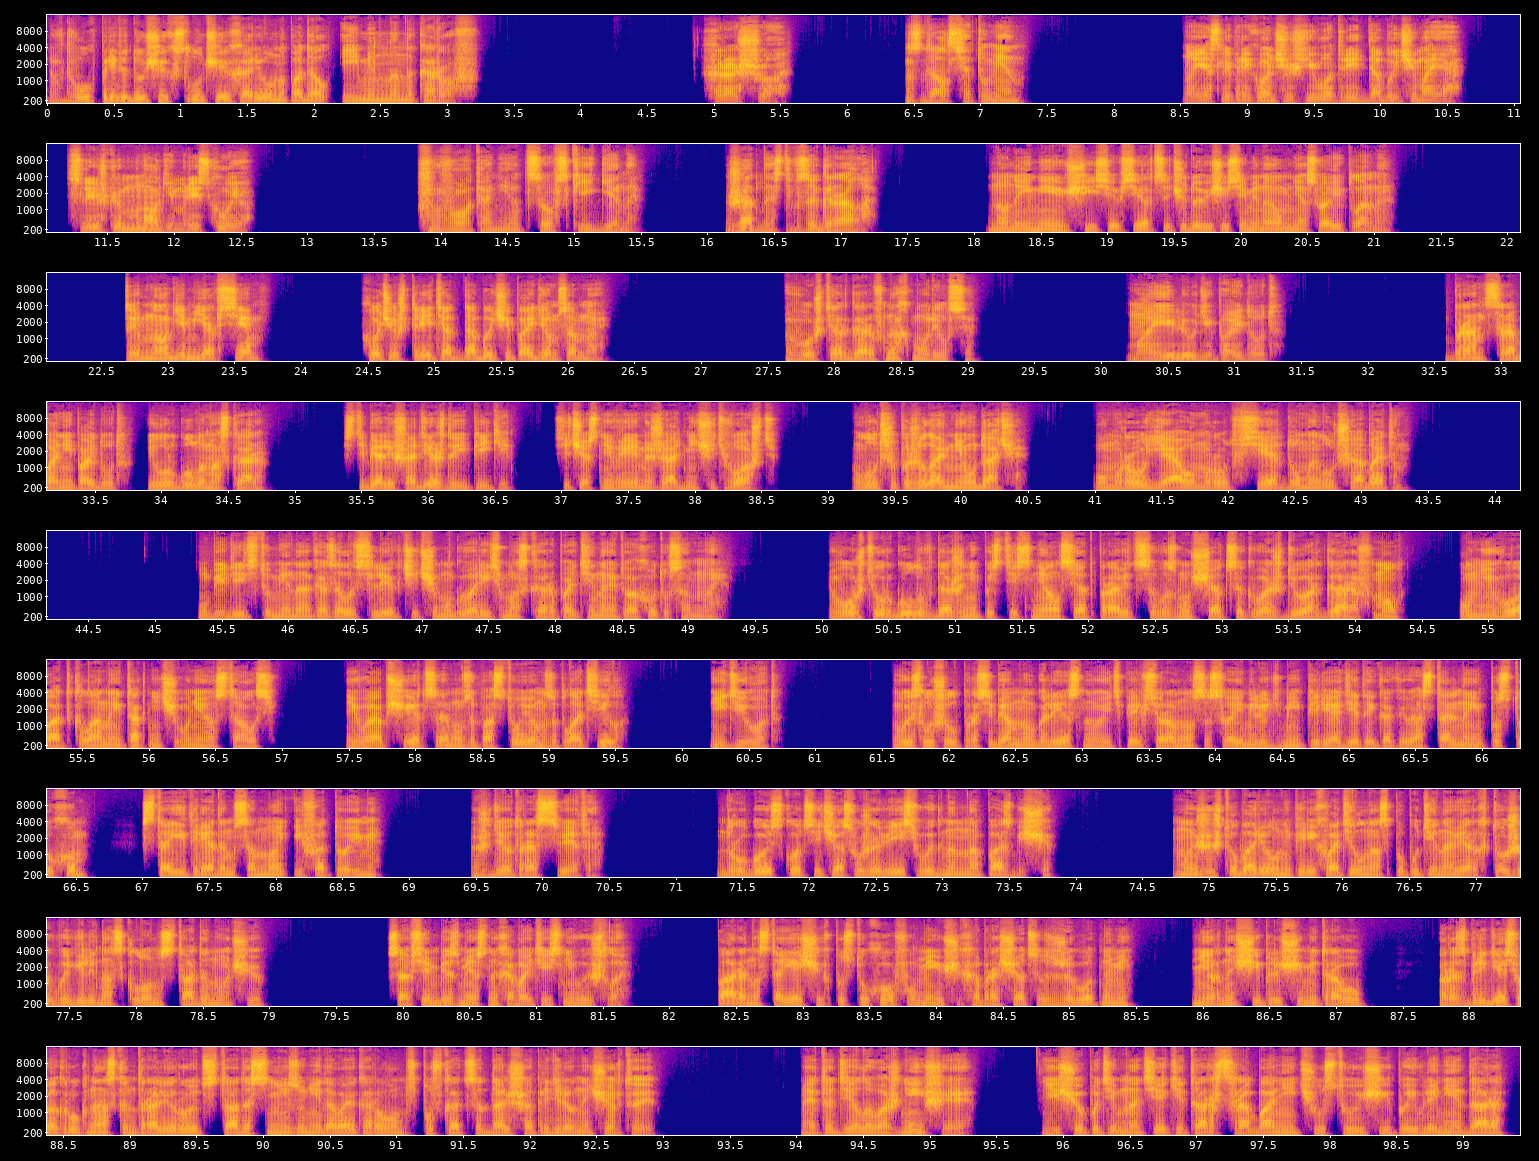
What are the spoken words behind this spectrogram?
В двух предыдущих случаях орел нападал именно на коров. «Хорошо», — сдался Тумен. Но если прикончишь его, треть добычи моя. Слишком многим рискую». Вот они, отцовские гены. Жадность взыграла. Но на имеющиеся в сердце чудовище семена у меня свои планы. «Ты многим, я всем. Хочешь треть от добычи, пойдем со мной». Вождь Аргаров нахмурился. «Мои люди пойдут». «Бранд с рабаней пойдут, и Ургула Маскара. С тебя лишь одежда и пики. Сейчас не время жадничать, вождь. Лучше пожелай мне удачи. Умру я, умрут все, думай лучше об этом. Убедить Тумена оказалось легче, чем уговорить Маскара пойти на эту охоту со мной. Вождь Ургулов даже не постеснялся отправиться возмущаться к вождю Аргаров, мол, у него от клана и так ничего не осталось. И вообще цену за постой он заплатил. Идиот. Выслушал про себя много лесного, и теперь все равно со своими людьми, переодетый, как и остальные, пастухом, стоит рядом со мной и фатоями. Ждет рассвета. Другой скот сейчас уже весь выгнан на пастбище. Мы же, чтобы орел не перехватил нас по пути наверх, тоже вывели на склон стада ночью. Совсем без местных обойтись не вышло. Пара настоящих пастухов, умеющих обращаться с животными, мирно щиплющими траву, разбредясь вокруг нас, контролируют стадо снизу, не давая коровам спускаться дальше определенной черты. Это дело важнейшее, еще по темноте китар с рабаней, чувствующие появление дара,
